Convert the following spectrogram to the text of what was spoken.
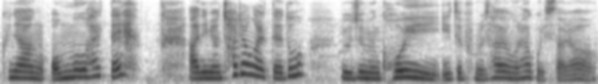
그냥 업무할 때 아니면 촬영할 때도 요즘은 거의 이 제품을 사용을 하고 있어요.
